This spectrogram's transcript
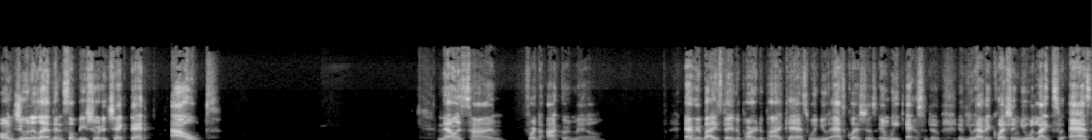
on June 11th. So be sure to check that out. Now it's time for the awkward mail. Everybody's favorite part of the podcast when you ask questions and we answer them. If you have a question you would like to ask,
